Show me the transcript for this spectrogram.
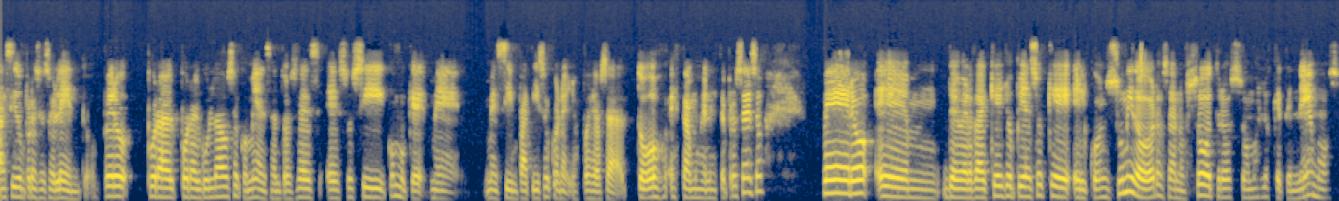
ha sido un proceso lento, pero por por algún lado se comienza, entonces eso sí como que me me simpatizo con ellos, pues, o sea, todos estamos en este proceso Pero, em, de verdad que yo pienso que el consumidor, o sea, nosotros somos los que tenemos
